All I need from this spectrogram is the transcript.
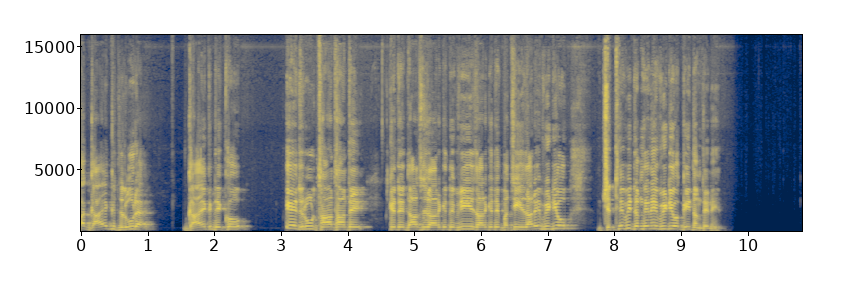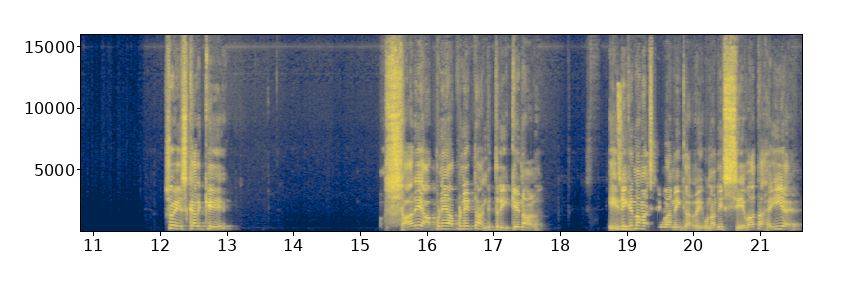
ਆ ਗਾਇਕ ਜ਼ਰੂਰ ਹੈ। ਗਾਇਕ ਦੇਖੋ, ਇਹ ਜ਼ਰੂਰ ਥਾਂ ਥਾਂ ਤੇ ਕਿਤੇ 10000 ਕਿਤੇ 20000 ਕਿਤੇ 25000 ਇਹ ਵੀਡੀਓ ਜਿੱਥੇ ਵੀ ਦਿੰਦੇ ਨੇ, ਵੀਡੀਓ ਅੱਗੇ ਹੀ ਦਿੰਦੇ ਨੇ। ਸੋ ਇਸ ਕਰਕੇ ਸਾਰੇ ਆਪਣੇ ਆਪਣੇ ਢੰਗ ਤਰੀਕੇ ਨਾਲ ਇਹ। ਨਹੀਂ ਕਹਿੰਦਾ ਮੈਂ ਸੇਵਾ ਨਹੀਂ ਕਰ ਰਹੀ ਉਹਨਾਂ ਦੀ ਸੇਵਾ ਤਾਂ ਹੈ ਹੀ ਹੈ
